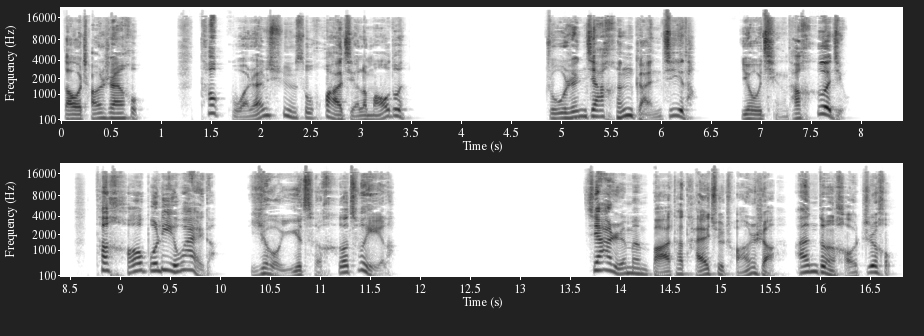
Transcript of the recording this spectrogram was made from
到常山后，他果然迅速化解了矛盾。主人家很感激他，又请他喝酒，他毫不例外的又一次喝醉了。家人们把他抬去床上安顿好之后，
